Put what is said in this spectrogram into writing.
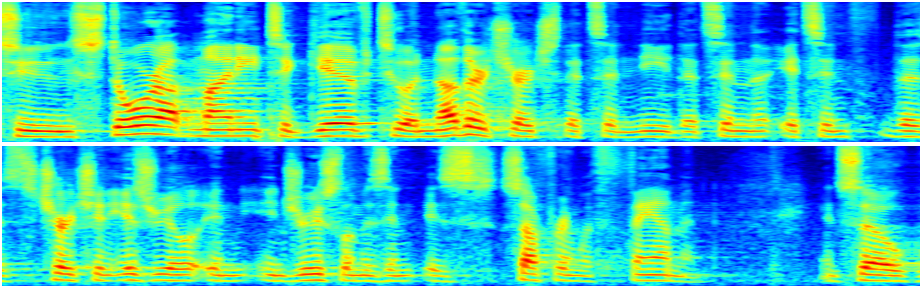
to store up money to give to another church that's in need. That's in the, it's in this church in Israel, in, in Jerusalem, is, in, is suffering with famine. And so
